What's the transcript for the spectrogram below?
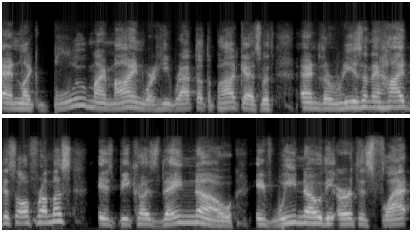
and like blew my mind where he wrapped up the podcast with, and the reason they hide this all from us is because they know if we know the Earth is flat,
